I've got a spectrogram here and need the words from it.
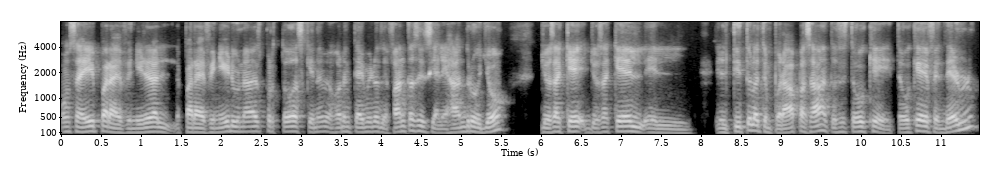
Vamos a ir para definir, para definir una vez por todas quién es mejor en términos de fantasy, si Alejandro o yo. Yo saqué, yo saqué el, el, el título la temporada pasada, entonces tengo que, tengo que defenderlo.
